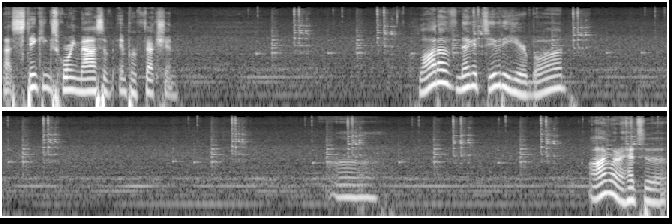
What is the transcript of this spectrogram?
That stinking, scoring mass of imperfection. A lot of negativity here, bud. Uh, I'm gonna head to the...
